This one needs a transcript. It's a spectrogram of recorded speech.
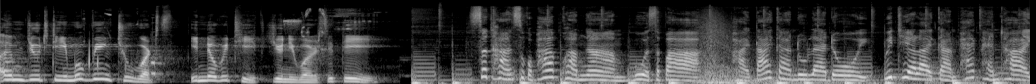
RMUTT Moving Towards Innovative University สถานสุขภาพความงาม บัวสปา ภายใต้การดูแลโดย วิทยาลัยการแพทย์แผนไทย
